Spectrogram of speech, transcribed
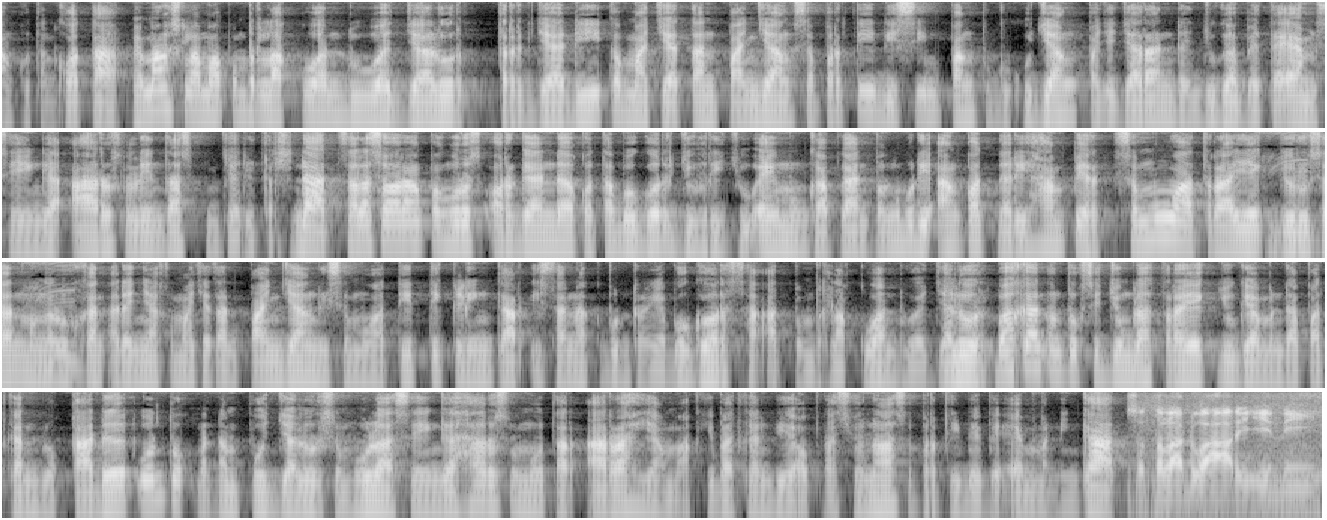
angkutan kota. Memang selama pemberlakuan dua jalur terjadi kemacetan panjang seperti di Simpang Tugu Kujang, Pajajaran, dan juga BTM sehingga arus lalu lintas menjadi tersendat. Salah seorang pengurus Organda Kota Bogor, Juhri Jueng, mengungkapkan pengemudi angkot dari hampir semua trayek jurusan mengeluhkan adanya kemacetan panjang di semua titik lingkar Istana Kebun Raya Bogor saat pemberlakuan pemberlakuan dua jalur. Bahkan untuk sejumlah trayek juga mendapatkan blokade untuk menempuh jalur semula sehingga harus memutar arah yang mengakibatkan biaya operasional seperti BBM meningkat. Setelah dua hari ini,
